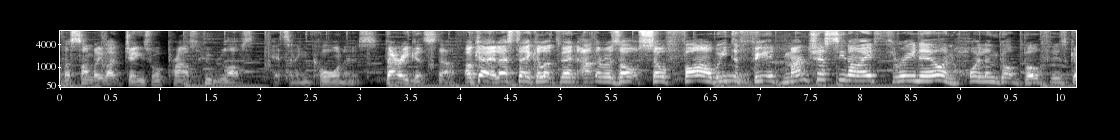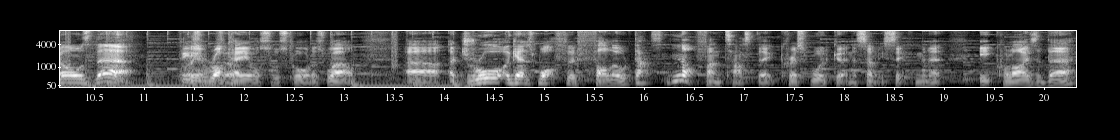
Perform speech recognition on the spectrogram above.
for somebody like James Ward-Prowse who loves hitting in corners. Very good stuff. Okay, let's take a look then at the results so far. We Ooh. defeated Manchester United 3-0 and Højlund got both his goals there. Vitor Roque also scored as well. Uh, a draw against Watford followed. That's not fantastic. Chris Wood getting a 76th minute equaliser there.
